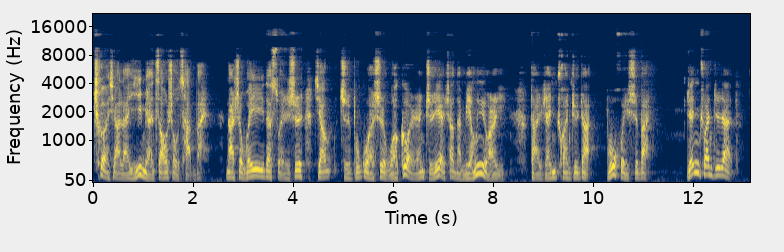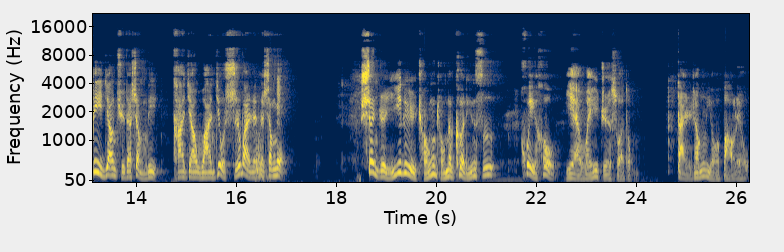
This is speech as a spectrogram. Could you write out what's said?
撤下来，以免遭受惨败。那是唯一的损失，将只不过是我个人职业上的名誉而已。但仁川之战不会失败，仁川之战必将取得胜利，它将挽救十万人的生命。甚至疑虑重重的克林斯会后也为之所动，但仍有保留。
